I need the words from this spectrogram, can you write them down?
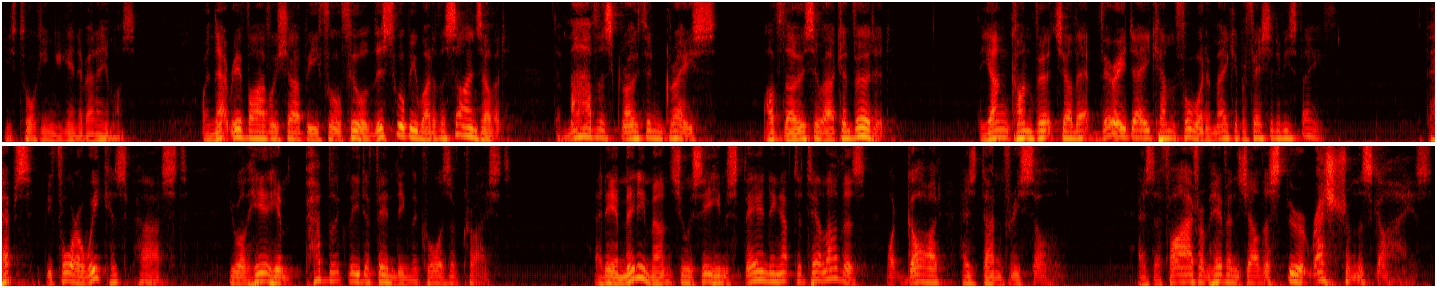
He's talking again about Amos. When that revival shall be fulfilled, this will be one of the signs of it the marvelous growth and grace of those who are converted. The young convert shall that very day come forward and make a profession of his faith. Perhaps before a week has passed, you will hear him publicly defending the cause of Christ. And in many months, you will see him standing up to tell others what God has done for his soul. As the fire from heaven shall the Spirit rush from the skies.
